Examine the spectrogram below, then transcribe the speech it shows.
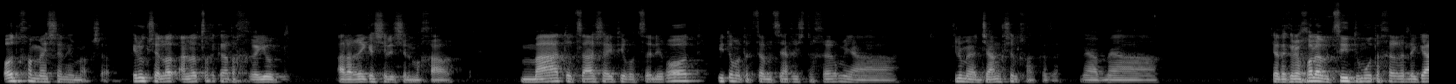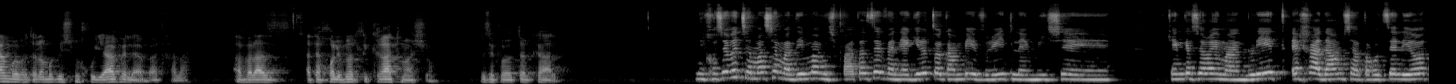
עוד חמש שנים מעכשיו, כאילו כשאני לא, לא צריך לקחת אחריות על הרגע שלי של מחר, מה התוצאה שהייתי רוצה לראות, פתאום אתה קצת מצליח להשתחרר מה... כאילו מהג'אנק שלך כזה, מה... מה... כי אתה כאילו יכול להמציא דמות אחרת לגמרי ואתה לא מרגיש מחויב אליה בהתחלה, אבל אז אתה יכול לבנות לקראת משהו, וזה כבר יותר קל. אני חושבת שמה שמדהים במשפט הזה, ואני אגיד אותו גם בעברית למי שכן קשה לו עם האנגלית, איך האדם שאתה רוצה להיות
